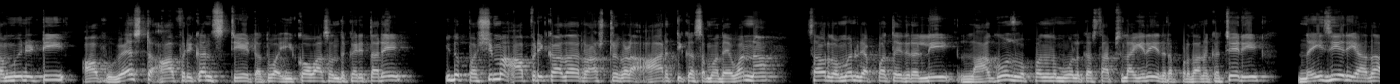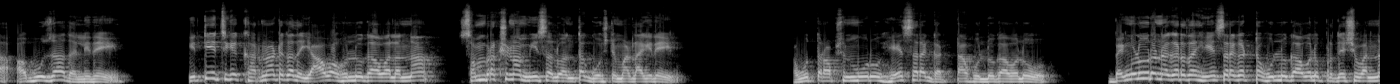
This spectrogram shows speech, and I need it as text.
community of west African state ಅಥವಾ ಇಕೋವಾಸ್ ಅಂತ ಕರೀತಾರೆ. ಇದು ಪಶ್ಚಿಮ ಆಫ್ರಿಕಾದ ರಾಷ್ಟ್ರಗಳ ಆರ್ಥಿಕ ಸಮುದಾಯವನ್ನು ಸಾವಿರದ ಒಂಬೈನೂರ ಎಪ್ಪತ್ತೈದರಲ್ಲಿ ಲಾಗೋಸ್ ಒಪ್ಪಂದದ ಮೂಲಕ ಸ್ಥಾಪಿಸಲಾಗಿದೆ. ಇದರ ಪ್ರಧಾನ ಕಚೇರಿ ನೈಜೀರಿಯಾದ ಅಬುಜಾದಲ್ಲಿದೆ. ಇತ್ತೀಚೆಗೆ ಕರ್ನಾಟಕದ ಯಾವ ಹುಲ್ಲುಗಾವಲನ್ನ ಸಂರಕ್ಷಣಾ ಮೀಸಲು ಅಂತ ಘೋಷಣೆ ಮಾಡಲಾಗಿದೆ. ಉತ್ತರ ಆಪ್ಷನ್ ಮೂರು, ಹೇಸರಘಟ್ಟ ಹುಲ್ಲುಗಾವಲು. ಬೆಂಗಳೂರು ನಗರದ ಹೇಸರಘಟ್ಟ ಹುಲ್ಲುಗಾವಲು ಪ್ರದೇಶವನ್ನ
